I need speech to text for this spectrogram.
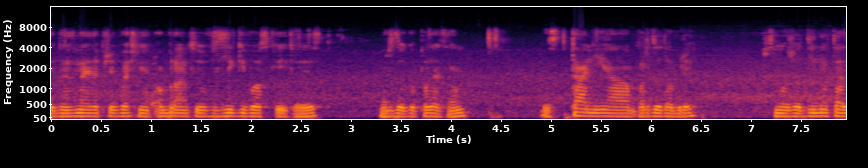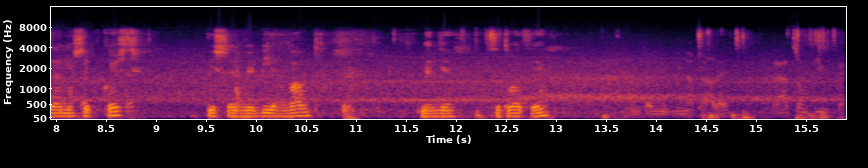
Jeden z najlepszych właśnie obrońców z Ligi Włoskiej to jest. Bardzo go polecam. Jest tani, a bardzo dobry. Czy może Di Natale na szybkość. Pisze, wybija w aut. Będzie sytuacja. Antonio Di Natale. Wracą piłkę.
